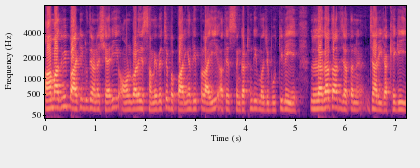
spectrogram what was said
ਆਮ ਆਦਮੀ ਪਾਰਟੀ ਲੁਧਿਆਣਾ ਸ਼ਹਿਰੀ ਆਉਣ ਵਾਲੇ ਸਮੇਂ ਵਿੱਚ ਵਪਾਰੀਆਂ ਦੀ ਭਲਾਈ ਅਤੇ ਸੰਗਠਨ ਦੀ ਮਜ਼ਬੂਤੀ ਲਈ ਲਗਾਤਾਰ ਯਤਨ ਜਾਰੀ ਰੱਖੇਗੀ।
